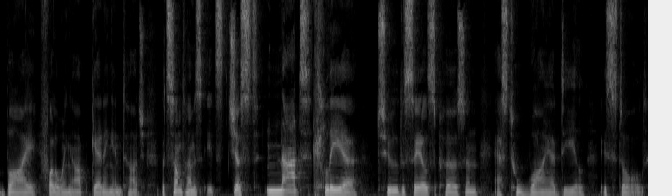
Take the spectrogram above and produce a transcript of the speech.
by following up, getting in touch. But sometimes it's just not clear to the salesperson as to why a deal is stalled.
